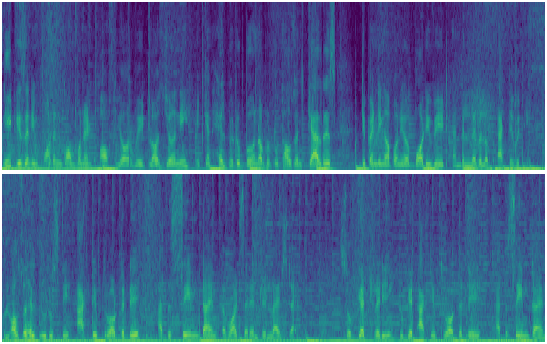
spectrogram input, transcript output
NEAT is an important component of your weight loss journey. It can help you to burn up to 2000 calories depending upon your body weight and the level of activity. It will also help you to stay active throughout the day at the same time avoid sedentary lifestyle. So get ready to get active throughout the day at the same time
